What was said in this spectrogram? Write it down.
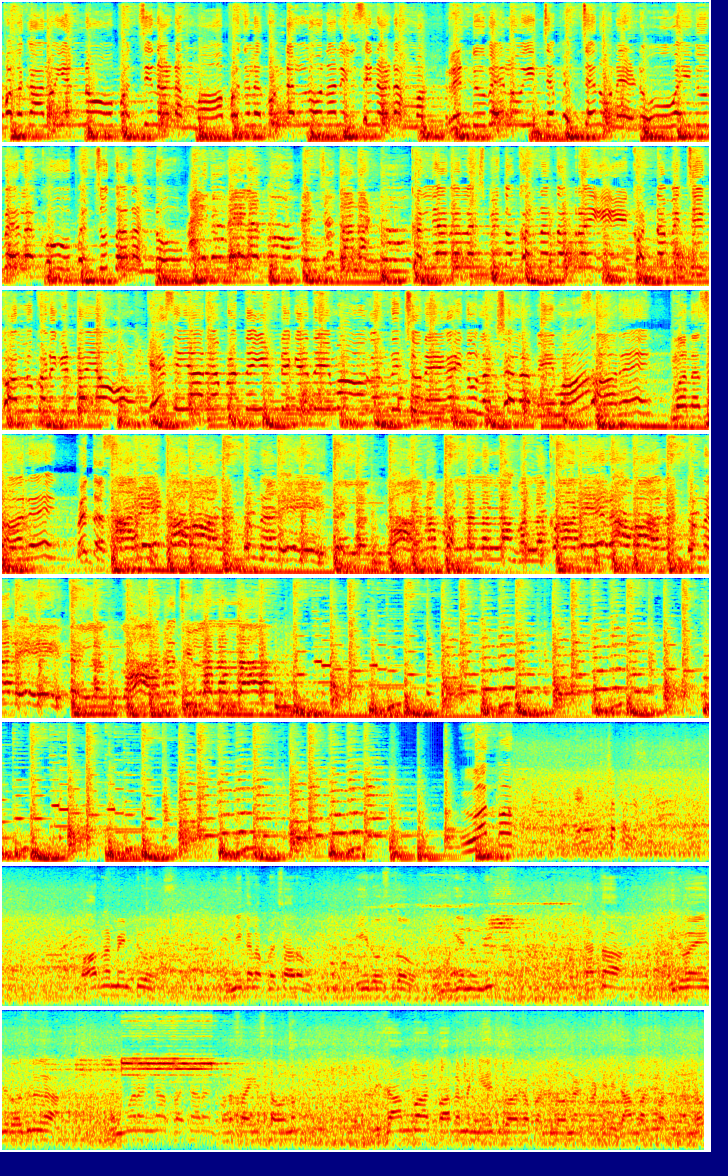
పథకాలు ఎన్నో పంచినాడమ్మ. ప్రజల గుండెల్లోన నిలిసినాడమ్మ రెండు వేలు ఇచ్చే పెంచెను నేడు ఐదు వేలకు పెంచుతానండు. కళ్యాణ లక్ష్మితో కన్న తండ్రై కొండమిచ్చి కాళ్ళు కడిగిండయో. కేసీఆర్ ప్రతి ఇంటికి ధీమా అందించునే ఐదు లక్షల బీమా. సారే మన సారే పెద్ద సారే కావాలంటున్నరే తెలంగాణ పల్లెలల్ల మల్ల కారే పార్లమెంటు ఎన్నికల ప్రచారం ఈ రోజుతో ముగియనుంది. గత ఇరవై ఐదు రోజులుగా ముమ్మరంగా ప్రచారం కొనసాగిస్తూ ఉన్నాం. నిజామాబాద్ పార్లమెంట్ నియోజకవర్గ పరిధిలో ఉన్నటువంటి నిజామాబాద్ పట్టణంలో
